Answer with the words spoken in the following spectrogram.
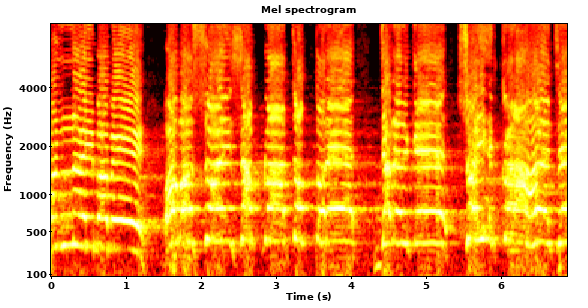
অন্যায়ভাবে অবশ্যই শাপলা চত্বরে যাদেরকে শহীদ করা হয়েছে,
